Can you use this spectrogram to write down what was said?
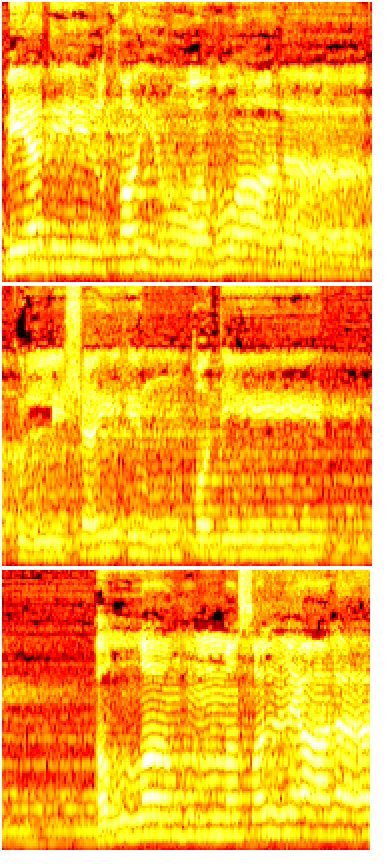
بيده الخير وهو على كل شيء قدير. اللهم صل على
